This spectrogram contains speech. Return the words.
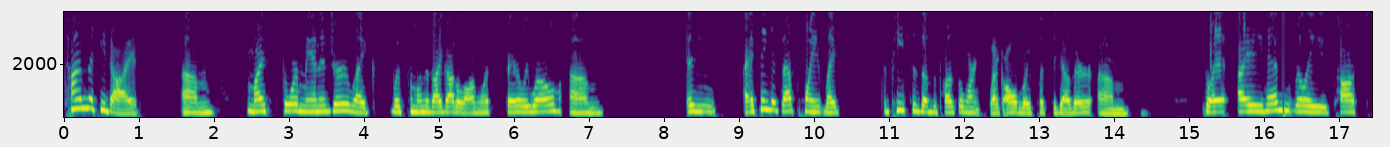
time that he died, um, my store manager like was someone that I got along with fairly well. Um, and I think at that point, like the pieces of the puzzle weren't like all the way put together. Um, so I, I hadn't really talked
